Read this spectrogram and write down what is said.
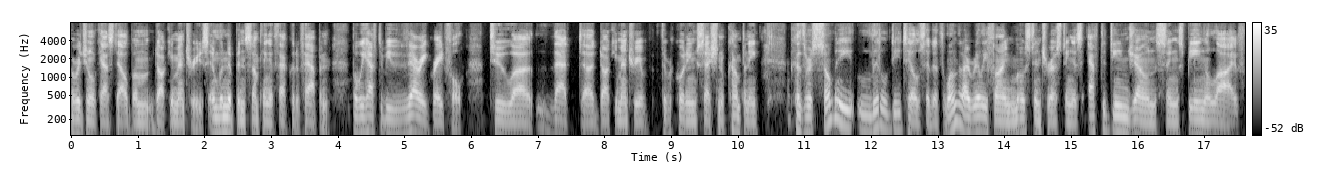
original cast album documentaries, and wouldn't have been something if that could have happened. But we have to be very grateful to uh, that uh, documentary of the recording session of Company because there are so many little details in it. The one that I really find most interesting is after Dean Jones sings "Being Alive,"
